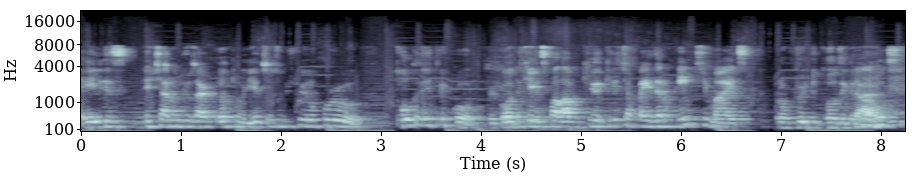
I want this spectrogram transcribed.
eles deixaram de usar tanto isso e substituíram por toucas de tricô. Por conta que eles falavam que aqueles chapéus eram quentes demais um frio de 12 graus.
